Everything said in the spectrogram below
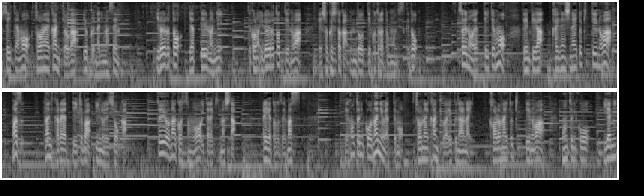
していても腸内環境が良くなりません。いろいろとやっているのにでこのいろいろとっていうのは、え食事とか運動っていうことだと思うんですけどそういうのをやっていても便秘が改善しない時っていうのはまず何からやっていけばいいのでしょうかというようなご質問をいただきました。ありがとうございます。で本当にこう何をやっても腸内環境が良くならない変わらない時っていうのは本当にこう嫌に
